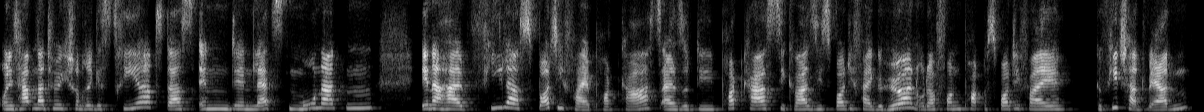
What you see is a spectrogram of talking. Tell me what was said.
und ich habe natürlich schon registriert, dass in den letzten Monaten innerhalb vieler Spotify-Podcasts, also die Podcasts, die quasi Spotify gehören oder von Spotify gefeatured werden,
